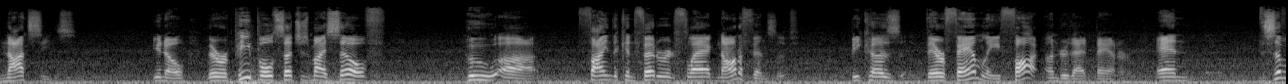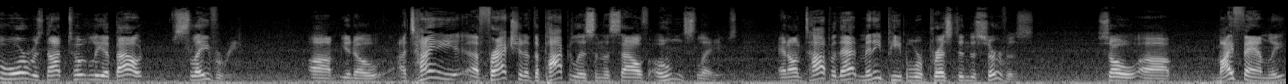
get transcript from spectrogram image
Nazis. You know, there were people such as myself who uh, find the Confederate flag non-offensive because their family fought under that banner. And the Civil War was not totally about slavery. Um, you know, a tiny a fraction of the populace in the South owned slaves. And on top of that, many people were pressed into service. So, uh, my family,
